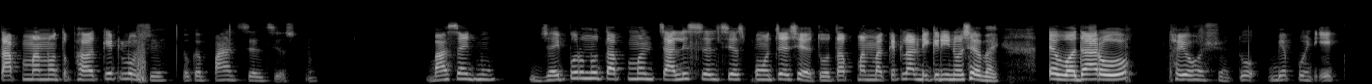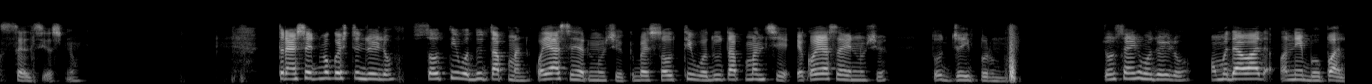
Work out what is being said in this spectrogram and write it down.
તાપમાનનો તફાવત કેટલો છે? તો કે પાંચ સેલ્સિયસ નો બાસઠમું, જયપુરનું તાપમાન ચાલીસ સેલ્સિયસ પહોંચે છે, તો તાપમાનમાં કેટલા ડિગ્રીનો છે ભાઈ? એ વધારો થયો હશે, તો બે પોઈન્ટ એક સેલ્સિયસનો. ત્રેસઠમો ક્વેશ્ચન જોઈ લો. સૌથી વધુ તાપમાન કયા શહેરનું છે? કે ભાઈ સૌથી વધુ તાપમાન છે એ કયા શહેરનું છે? તો જયપુરનું. ચોસઠમો જોઈ લો. અમદાવાદ અને ભોપાલ.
